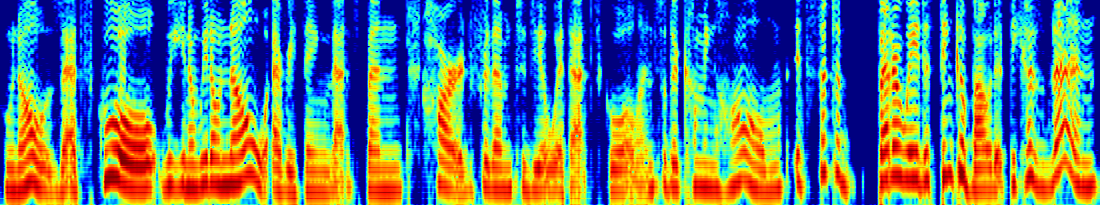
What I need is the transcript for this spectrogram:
Who knows? At school, we, you know, we don't know everything that's been hard for them to deal with at school. And so they're coming home. It's such a better way to think about it because then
